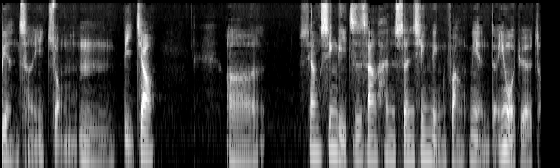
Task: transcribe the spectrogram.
变成一种嗯比较。呃，像心理智商和身心灵方面的，因为我觉得从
